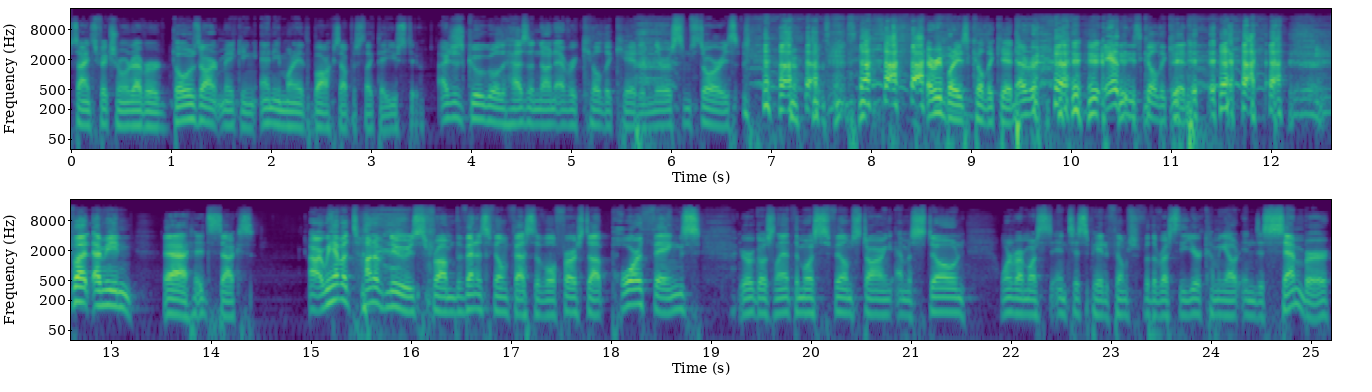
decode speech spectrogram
science fiction or whatever, those aren't making any money at the box office like they used to. I just googled has a nun ever killed a kid, and there are some stories. Everybody's killed a kid. Anthony's killed a kid. but I mean, yeah, it sucks. All right, we have a ton of news from the Venice Film Festival. First up, Poor Things, Yorgos Lanthimos film starring Emma Stone, one of our most anticipated films for the rest of the year, coming out in December.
